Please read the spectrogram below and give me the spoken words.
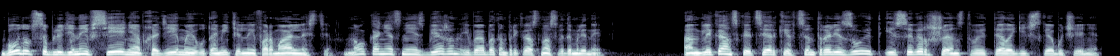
Будут соблюдены все необходимые утомительные формальности, но конец неизбежен, и вы об этом прекрасно осведомлены. Англиканская церковь централизует и совершенствует теологическое обучение.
